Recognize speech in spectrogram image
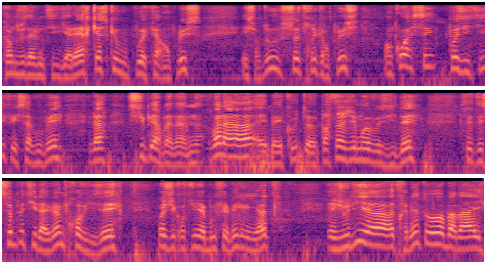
quand vous avez une petite galère, qu'est-ce que vous pouvez faire en plus, et surtout ce truc en plus, en quoi c'est positif et ça vous met la super banane. Voilà, et eh ben écoute, partagez-moi vos idées. C'était ce petit live improvisé. Moi j'ai continué à bouffer mes griottes, et je vous dis à très bientôt, bye bye,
